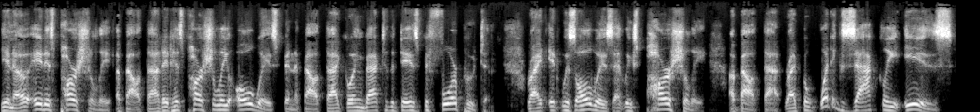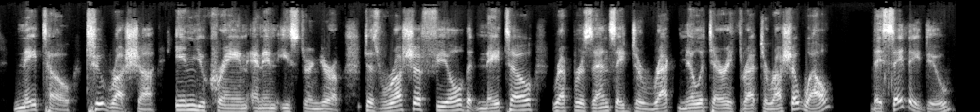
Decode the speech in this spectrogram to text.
You know, it is partially about that. It has partially always been about that, going back to the days before Putin, right? It was always at least partially about that, right? But what exactly is NATO to Russia in Ukraine and in Eastern Europe. Does Russia feel that NATO represents a direct military threat to Russia? Well, they say they do,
